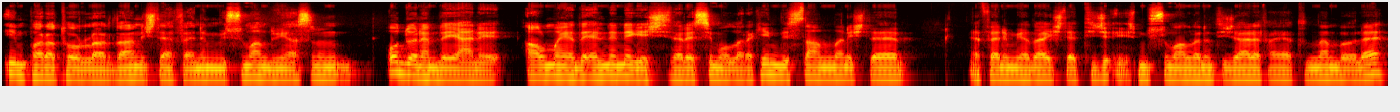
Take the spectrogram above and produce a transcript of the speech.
imparatorlardan işte efendim Müslüman dünyasının o dönemde yani Almanya'da eline ne geçtiyse resim olarak Hindistan'dan işte efendim ya da işte tic- Müslümanların ticaret hayatından böyle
